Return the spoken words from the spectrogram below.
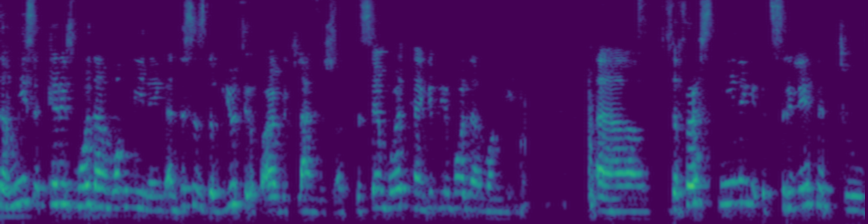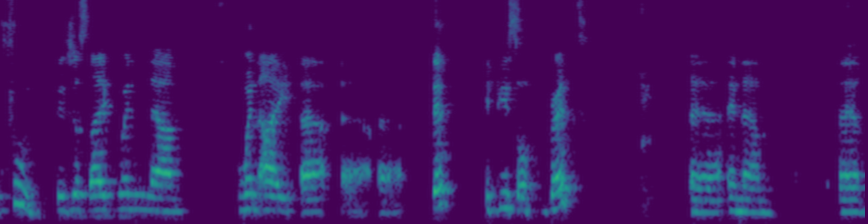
termis, it carries more than one meaning. And this is the beauty of Arabic language. Like the same word can give you more than one meaning. Um, the first meaning it's related to food. It's just like when um, when I uh, uh, uh dip a piece of bread uh, in um, a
